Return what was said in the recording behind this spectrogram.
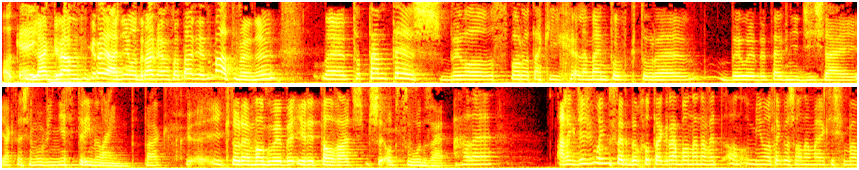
Okej. ja gram w grę, a nie odrabiam zadanie z matmy, nie? E, To tam też było sporo takich elementów, które byłyby pewnie dzisiaj, jak to się mówi, nie streamlined, tak? I które mogłyby irytować przy obsłudze, ale, ale gdzieś w moim serduchu ta gra, bo ona nawet, on, mimo tego, że ona ma jakieś chyba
